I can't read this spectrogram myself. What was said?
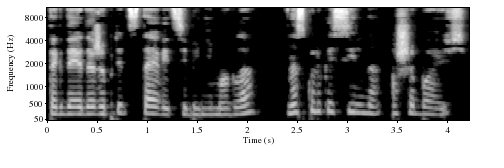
Тогда я даже представить себе не могла, насколько сильно ошибаюсь.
